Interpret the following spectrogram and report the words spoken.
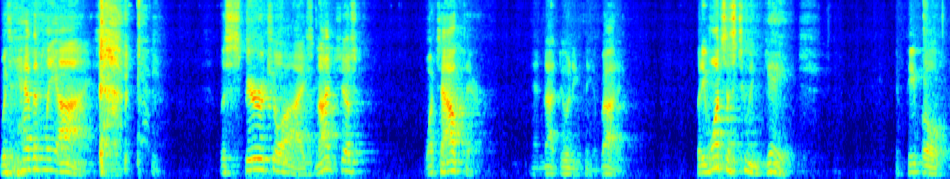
with heavenly eyes, with spiritual eyes, not just what's out there and not do anything about it. But he wants us to engage. If people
